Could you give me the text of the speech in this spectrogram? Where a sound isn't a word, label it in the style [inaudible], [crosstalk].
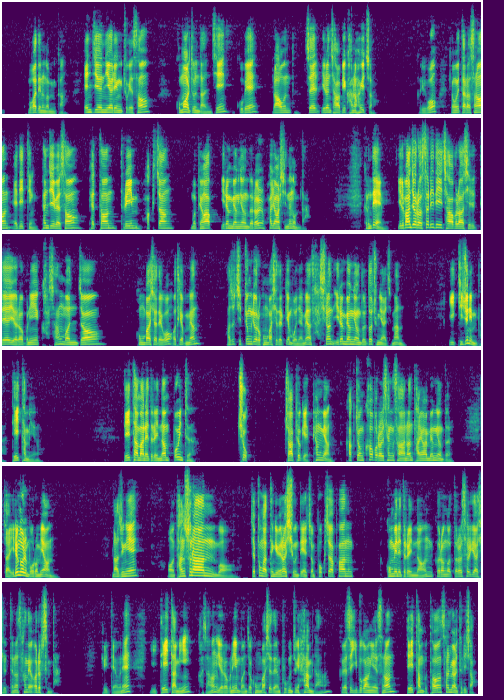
뭐가 되는 겁니까? 엔지니어링 쪽에서 구멍을 뚫는다든지 구배, round, shell 이런 작업이 가능하겠죠. 그리고 경우에 따라서는 editing, 편집에서 패턴, trim, 확장, 뭐 병합 이런 명령들을 활용할 수 있는 겁니다. 그런데 일반적으로 3D 작업을 하실 때 여러분이 가장 먼저 공부하셔야 되고 어떻게 보면 아주 집중적으로 공부하셔야 될 게 뭐냐면 사실은 이런 명령들도 중요하지만 이 기준입니다. datum이에요. datum 안에 들어있는 포인트, 축, 좌표계, 평면, 각종 커브를 생성하는 다양한 명령들 자 이런 걸 모르면 나중에 어, 단순한 뭐 제품 같은 경우에는 쉬운데 좀 복잡한 곡면에 들어있는 그런 것들을 설계하실 때는 상당히 어렵습니다. 그렇기 때문에 이 datum이 가장 여러분이 먼저 공부하셔야 되는 부분 중에 하나입니다. 그래서 2부 강의에서는 datum부터 설명을 드리죠.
